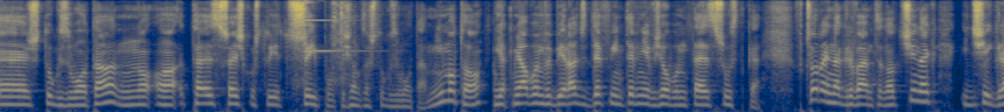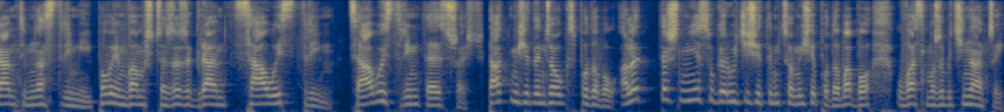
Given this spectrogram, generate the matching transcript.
e, sztuk złota, no a TS6 kosztuje 3,5 tysiąca sztuk złota. Mimo to, jak miałbym wybierać, definitywnie wziąłbym TS6. Wczoraj nagrywałem ten odcinek i dzisiaj grałem tym na streamie i powiem wam szczerze, że grałem cały stream. Cały stream TS6. Tak mi się ten czołg spodobał, ale też nie sugerujcie się tym, co mi się podoba, bo u was może być inaczej.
